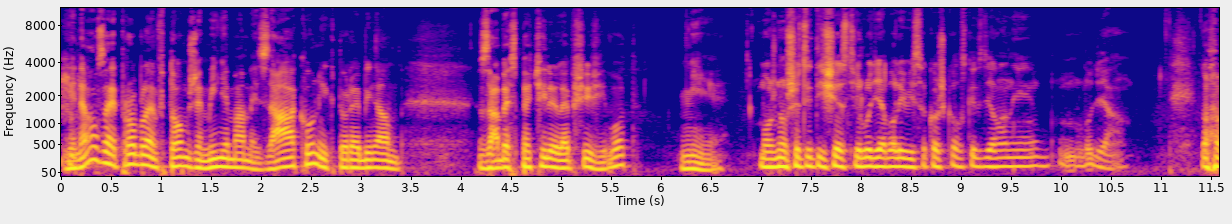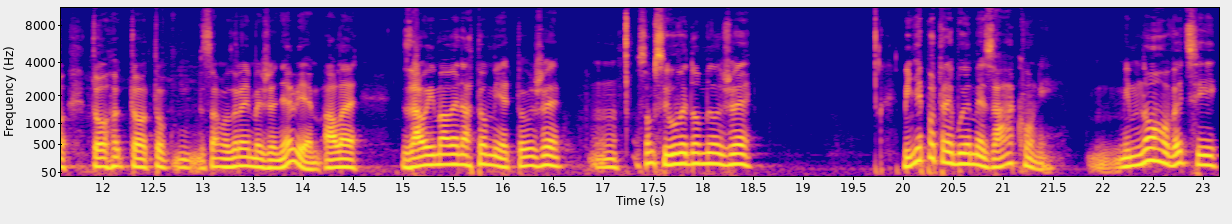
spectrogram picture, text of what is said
Je naozaj problém v tom, že my nemáme zákony, ktoré by nám zabezpečili lepší život? Nie. Možno všetci tí šiesti ľudia boli vysokoškolsky vzdelaní ľudia. No, to, to, to samozrejme, že neviem, ale zaujímavé na tom je to, že hm, som si uvedomil, že my nepotrebujeme zákony. My mnoho vecí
